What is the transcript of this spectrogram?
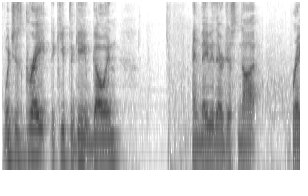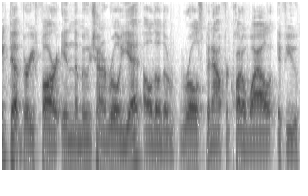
which is great to keep the game going. And maybe they're just not ranked up very far in the Moonshiner role yet, although the role's been out for quite a while. If you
